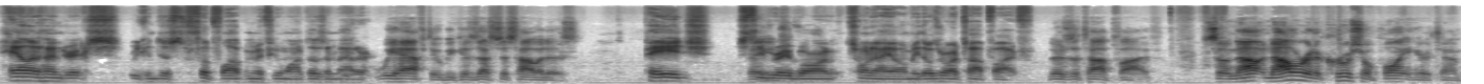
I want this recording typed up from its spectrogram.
Hale and Hendrix. We can just flip flop them if you want. Doesn't matter. We have to because that's just how it is. Page, Steve. Ray Vaughan, Tony Iommi. Those are our top five. There's a top five. So now now we're at a crucial point here, Tim.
